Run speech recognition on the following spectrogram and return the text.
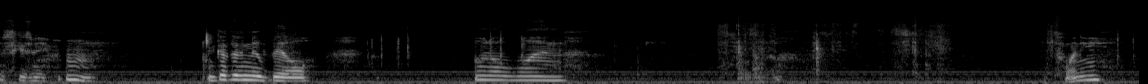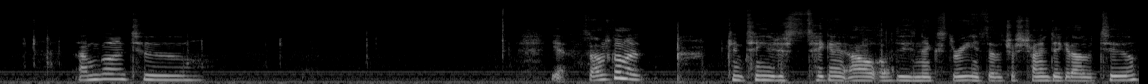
excuse me mm, because of the new bill 101 20 I'm going to yeah so I'm just gonna continue just taking it out of these next three instead of just trying to take it out of two.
